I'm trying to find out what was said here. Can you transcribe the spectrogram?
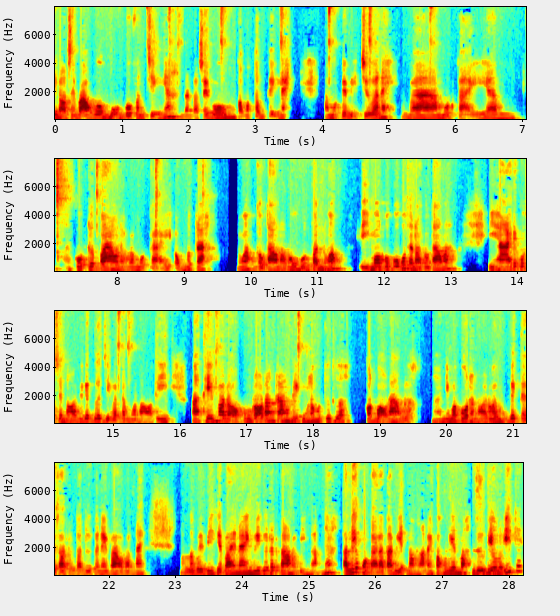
Thì nó sẽ bao gồm bốn bộ phận chính nhá là nó sẽ gồm có một tấm kính này một cái bể chứa này và một cái um, cột nước vào này và một cái ống nước ra. Đúng không? Cấu tạo nó gồm bốn phần đúng không? Ý một của cô có thể nói cấu tạo á thì hai thì cô sẽ nói về cái cơ chế hoạt động của nó. Thì à, thêm vào đó cũng rõ ràng rằng đấy cũng là một tư thưa con bỏ ra cũng được. À, nhưng mà cô đã nói rồi mục đích tại sao chúng ta đưa cái này vào phần này là bởi vì cái bài này nguy cơ rất cao là bị ngắn nhá. Ta liếc một cái là ta biết nó ngắn hay không liên mà. Dữ liệu nó ít đấy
